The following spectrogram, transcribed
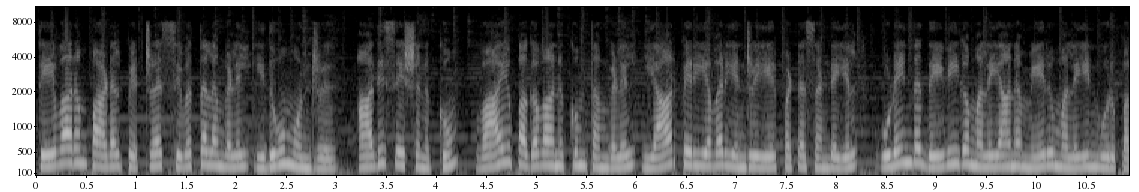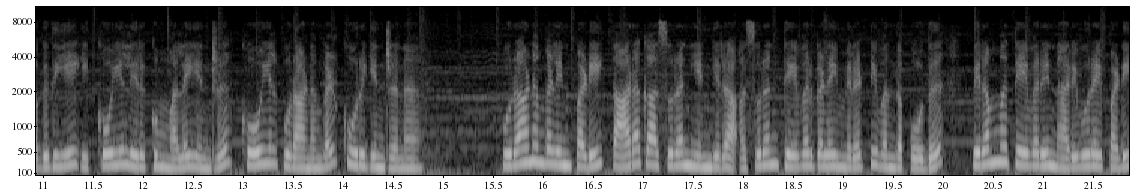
தேவாரம் பாடல் பெற்ற சிவத்தலங்களில் இதுவும் ஒன்று. ஆதிசேஷனுக்கும் வாயு பகவானுக்கும் தங்களில் யார் பெரியவர் என்று ஏற்பட்ட சண்டையில் உடைந்த தெய்வீக மலையான மேருமலையின் ஒரு பகுதியே இக்கோயில் இருக்கும் மலை என்று கோயில் புராணங்கள் கூறுகின்றன. புராணங்களின்படி தாரகாசுரன் என்கிற அசுரன் தேவர்களை மிரட்டி வந்தபோது பிரம்ம தேவரின் அறிவுரைப்படி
